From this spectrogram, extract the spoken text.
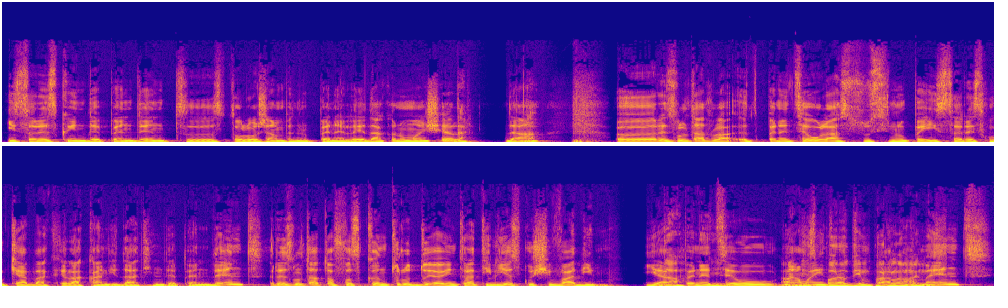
Isărescu independent, Stolojan pentru PNL, dacă nu mă înșel. Da. Da? Uh, Rezultatul, a- PNC-ul a susținut pe Isărescu chiar dacă el a candidat independent. Rezultatul a fost că într 2 au intrat Iliescu și Vadim. Iar Da, PNC-ul a n-a mai dispărut intrat din în Parlament. Parlament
